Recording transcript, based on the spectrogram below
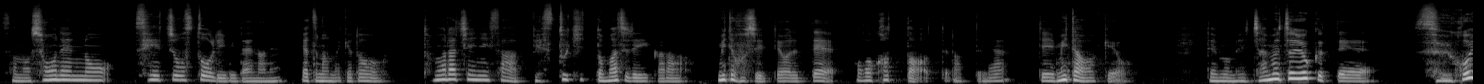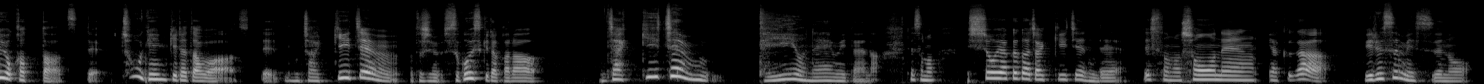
その少年の成長ストーリーみたいなね、やつなんだけど、友達にさ、ベストキットマジでいいから見てほしいって言われて、あわかったってなってね。で、見たわけよ。でもめちゃめちゃ良くて、すごい良かったっつって、超元気出たわっつって、もうジャッキー・チェーン、私すごい好きだから、ジャッキー・チェーンっていいよね、みたいな。で、その、師匠役がジャッキー・チェンで、で、その少年役が、ウィル・スミスの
